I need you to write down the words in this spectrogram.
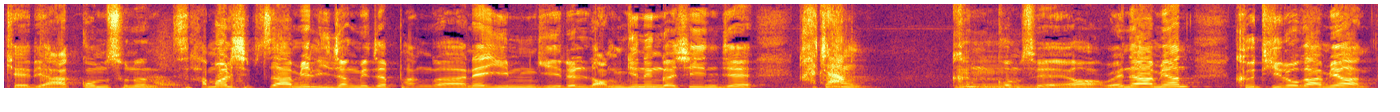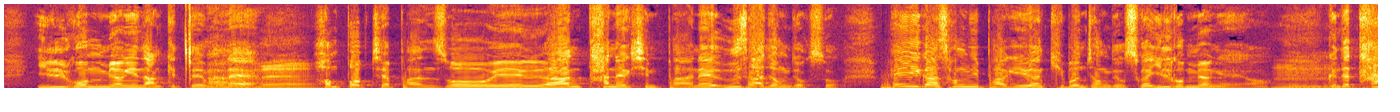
계략 꼼수는 3월 13일 이정미 재판관의 임기를 넘기는 것이 이제 가장 큰 꼼수예요. 왜냐하면 그 뒤로 가면 일곱 명이 남기 때문에 아, 네. 헌법재판소에 의한 탄핵 심판의 의사 정적수 회의가 성립하기 위한 기본 정적수가 일곱 명이에요. 근데 단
